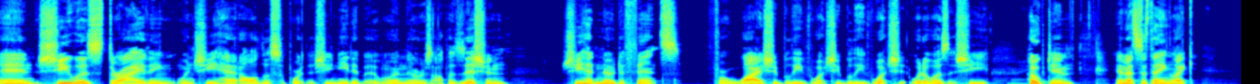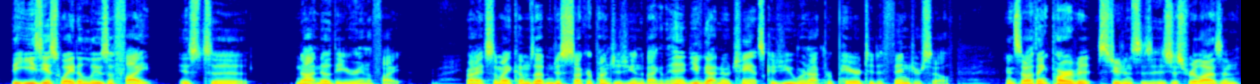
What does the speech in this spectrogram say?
And she was thriving when she had all the support that she needed, but when there was opposition, she had no defense for why she believed what she believed, what she, what it was that she hoped in. And that's the thing, like the easiest way to lose a fight is to not know that you're in a fight. Right? Somebody comes up and just sucker punches you in the back of the head. You've got no chance because you were not prepared to defend yourself. And so I think part of it, students, is, is just realizing,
